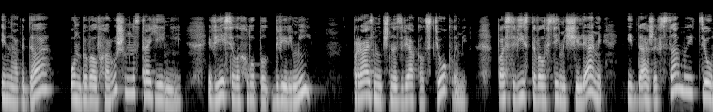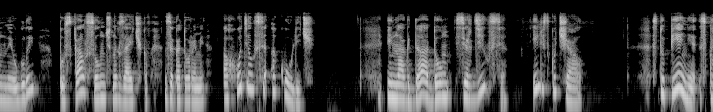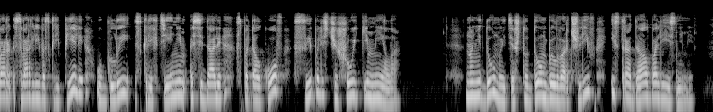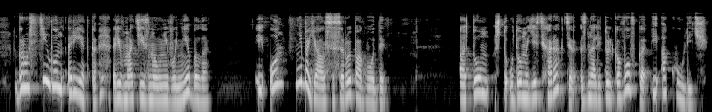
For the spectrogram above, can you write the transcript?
Иногда он бывал в хорошем настроении, весело хлопал дверьми, празднично звякал стеклами, посвистывал всеми щелями и даже в самые темные углы пускал солнечных зайчиков, за которыми охотился Акулич. Иногда дом сердился или скучал. Ступени сквор... сварливо скрипели, углы с кряхтением оседали, с потолков сыпались чешуйки мела. Но не думайте, что дом был ворчлив и страдал болезнями. Грустил он редко, ревматизма у него не было, и он не боялся сырой погоды. О том, что у дома есть характер, знали только Вовка и Акулич.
